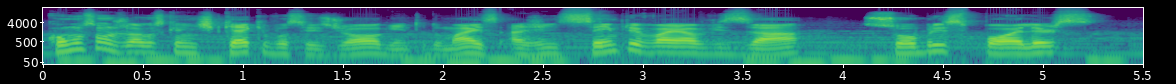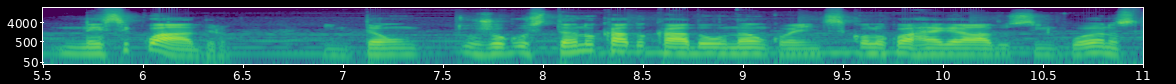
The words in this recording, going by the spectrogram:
Como são jogos que a gente quer que vocês joguem e tudo mais, a gente sempre vai avisar sobre spoilers nesse quadro. Então, o jogo estando caducado ou não, como a gente colocou a regra lá dos 5 anos,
